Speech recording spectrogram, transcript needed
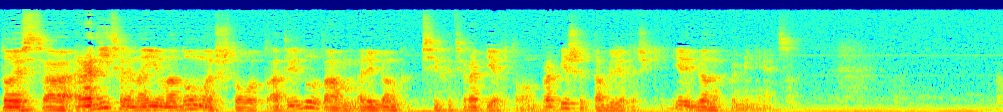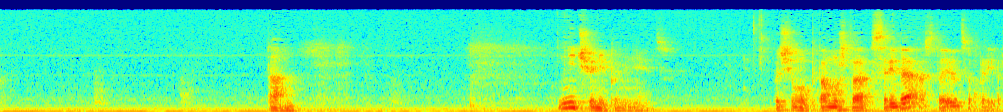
То есть а, родители наивно думают, что вот отведу там ребенка к психотерапевту, он пропишет таблеточки, и ребенок поменяется. Там ничего не поменяется. Почему? Потому что среда остается прежней.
